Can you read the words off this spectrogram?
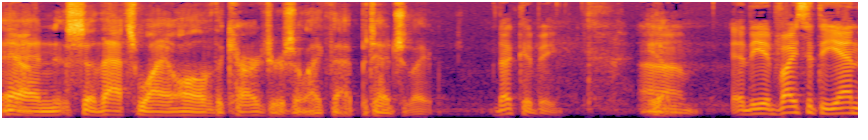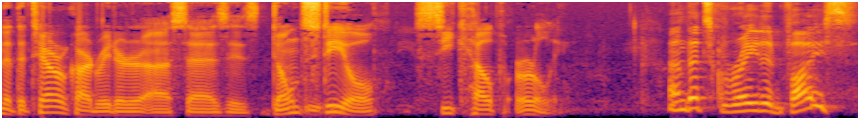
Yeah. and so that's why all of the characters are like that potentially. that could be. Yeah. Um, and the advice at the end that the tarot card reader uh, says is: "Don't Mm-hmm. steal. Seek help early." And that's great advice.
